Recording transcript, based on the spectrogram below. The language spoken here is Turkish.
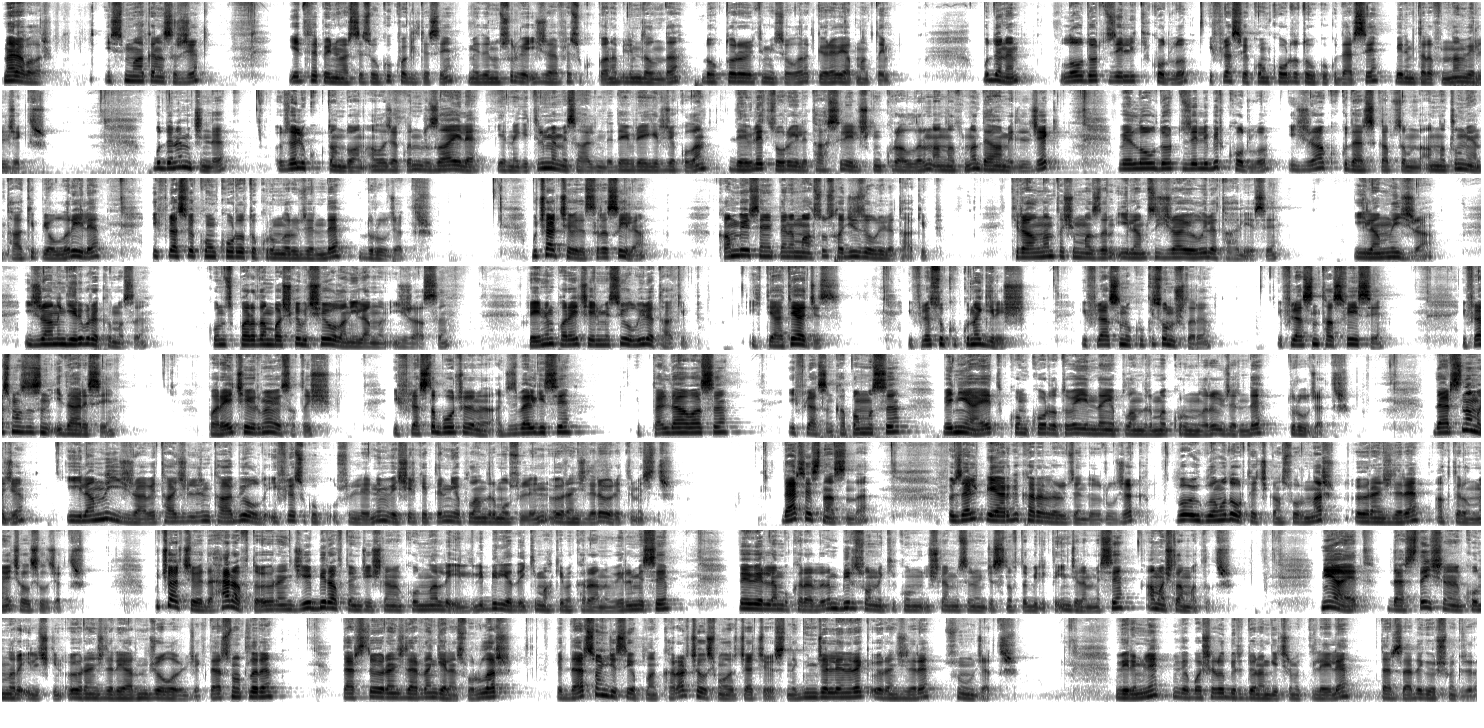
Merhabalar. İsmim Hakan Asırcı. Yeditepe Üniversitesi Hukuk Fakültesi Medeni Usul ve İcra İflas Hukuk Anabilim Dalı'nda doktor öğretim üyesi olarak görev yapmaktayım. Bu dönem Law 452 kodlu İflas ve Konkordato Hukuku dersi benim tarafından verilecektir. Bu dönem içinde özel hukuktan doğan alacakların rıza ile yerine getirilmemesi halinde devreye girecek olan devlet zoru ile tahsile ilişkin kuralların anlatımına devam edilecek ve Law 451 kodlu icra hukuku dersi kapsamında anlatılmayan takip yolları ile iflas ve konkordato kurumları üzerinde durulacaktır. Bu çerçevede sırasıyla kambiyo senetlerine mahsus haciz yoluyla takip, kiralanan taşınmazların ilamsız icra yoluyla tahliyesi, ilamlı icra, icranın geri bırakılması, konusu paradan başka bir şey olan ilamların icrası, reynin paraya çevrilmesi yoluyla takip, ihtiyati haciz, iflas hukukuna giriş, iflasın hukuki sonuçları, iflasın tasfiyesi, iflas masasının idaresi, paraya çevirme ve satış, iflasta borç ödemeden aciz belgesi, iptal davası, iflasın kapanması ve nihayet konkordato ve yeniden yapılandırma kurumları üzerinde durulacaktır. Dersin amacı ilamlı icra ve tacirlerin tabi olduğu iflas hukuku usullerinin ve şirketlerin yapılandırma usullerinin öğrencilere öğretilmesidir. Ders esnasında özellikle yargı kararları üzerinde durulacak ve uygulamada ortaya çıkan sorunlar öğrencilere aktarılmaya çalışılacaktır. Bu çerçevede her hafta öğrenciye bir hafta önce işlenen konularla ilgili bir ya da iki mahkeme kararının verilmesi ve verilen bu kararların bir sonraki konunun işlenmesinden önce sınıfta birlikte incelenmesi amaçlanmaktadır. Nihayet derste işlenen konulara ilişkin öğrencilere yardımcı olabilecek ders notları, derste öğrencilerden gelen sorular ve ders öncesi yapılan karar çalışmaları çerçevesinde güncellenerek öğrencilere sunulacaktır. Verimli ve başarılı bir dönem geçirmek dileğiyle derslerde görüşmek üzere.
